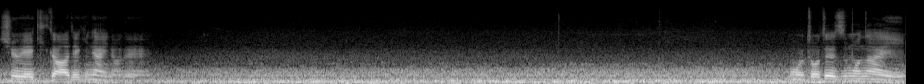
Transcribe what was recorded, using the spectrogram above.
収益化はできないので。もうとてつもない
